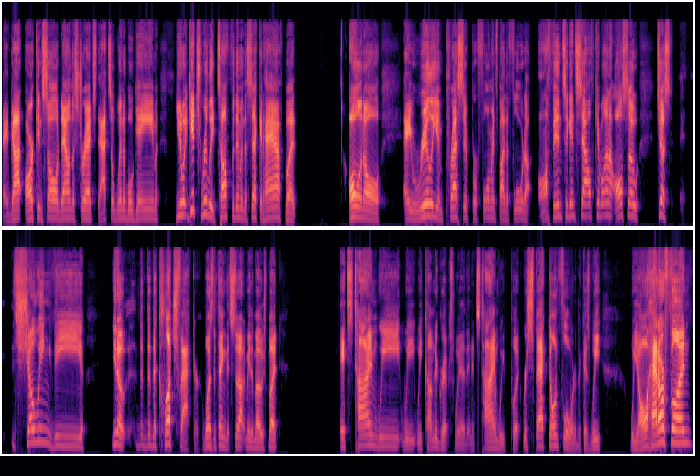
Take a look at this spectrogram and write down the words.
They've got Arkansas down the stretch. That's a winnable game. You know, it gets really tough for them in the second half, but all in all, a really impressive performance by the Florida offense against South Carolina. Also, just showing the you know, the, the, the clutch factor was the thing that stood out to me the most. But it's time we we we come to grips with, and it's time we put respect on Florida because we we all had our fun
